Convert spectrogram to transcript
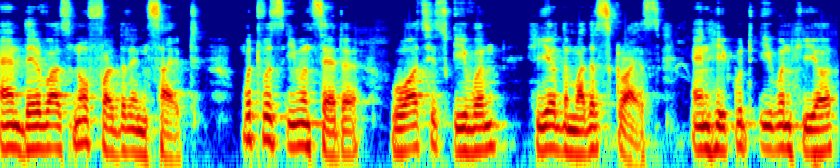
And there was no further insight. What was even sadder was he even hear the mother's cries and he could even hear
